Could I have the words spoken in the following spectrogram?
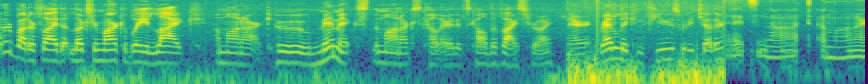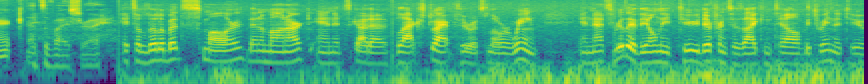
another butterfly that looks remarkably like a monarch who mimics the monarch's color that's called the viceroy. They're readily confused with each other. It's not a monarch. That's a viceroy. It's a little bit smaller than a monarch and it's got a black stripe through its lower wing. And that's really the only two differences I can tell between the two.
